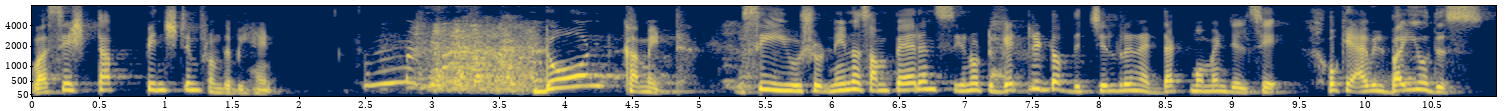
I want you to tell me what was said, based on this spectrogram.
Vasishtha pinched him from the behind commit. See, you should, you know, some parents, you know, to get rid of the children at that moment, they'll say, Okay, I will buy you this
